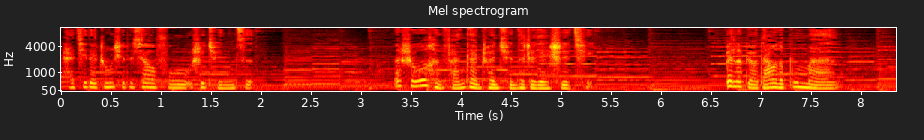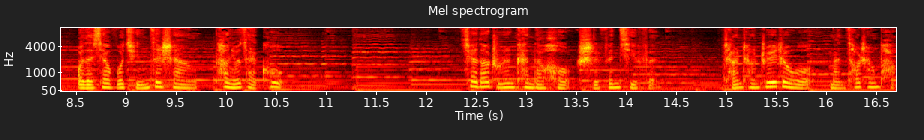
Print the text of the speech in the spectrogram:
还记得中学的校服是裙子，那时我很反感穿裙子这件事情。为了表达我的不满，我在校服裙子上套牛仔裤。教导主任看到后十分气愤，常常追着我满操场跑。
